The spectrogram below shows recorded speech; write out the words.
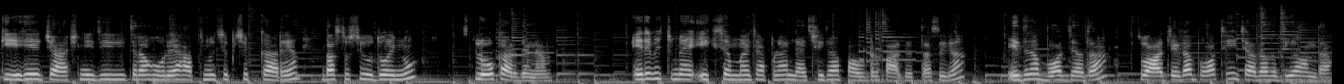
ਕਿ ਇਹ ਚਾਸ਼ਨੀ ਦੀ ਤਰ੍ਹਾਂ ਹੋ ਰਿਹਾ, ਹੱਥ ਨੂੰ ਚਿਪਚਿਪ ਕਰ ਰਿਹਾ, ਬਸ ਤੁਸੀਂ ਉਦੋਂ ਇਹਨੂੰ ਸਲੋ ਕਰ ਦੇਣਾ। ਇਹਦੇ ਵਿੱਚ ਮੈਂ ਇੱਕ ਚਮਚ ਆਪਣਾ ਇਲਾਚੀ ਦਾ ਪਾਊਡਰ ਪਾ ਦਿੱਤਾ ਸੀਗਾ। ਇਹਦੇ ਨਾਲ ਬਹੁਤ ਜ਼ਿਆਦਾ ਸਵਾਦ, ਜਿਹੜਾ ਬਹੁਤ ਹੀ ਜ਼ਿਆਦਾ ਵਧੀਆ ਆਉਂਦਾ।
